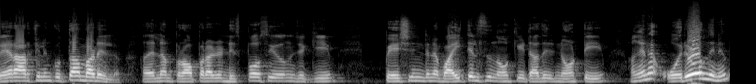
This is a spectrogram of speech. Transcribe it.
വേറെ ആർക്കെങ്കിലും കുത്താൻ പാടില്ലല്ലോ. അതെല്ലാം പ്രോപ്പറായിട്ട് ഡിസ്പോസ് ചെയ്തൊന്ന് ചെക്ക് ചെയ്യും. പേഷ്യന്റിന്റെ വൈറ്റൽസ് നോക്കിയിട്ട് അത് നോട്ട് ചെയ്യും. അങ്ങനെ ഓരോന്നിനും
